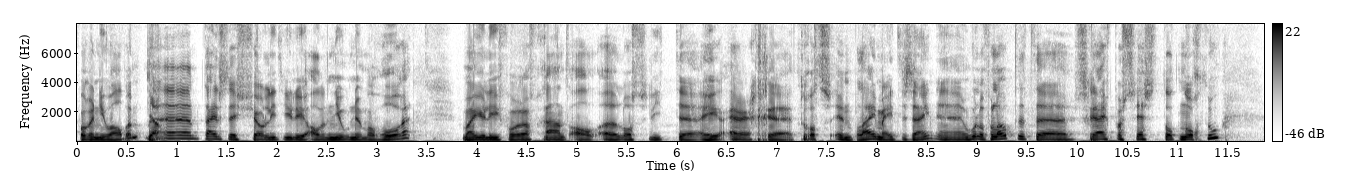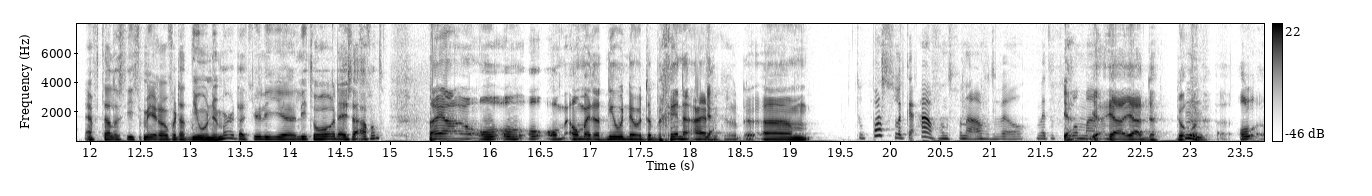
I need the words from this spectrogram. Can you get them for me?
voor een nieuw album. Ja. tijdens deze show lieten jullie al een nieuw nummer horen waar jullie voorafgaand al uh, los liet uh, heel erg uh, trots en blij mee te zijn. hoe verloopt het schrijfproces tot nog toe? En vertel eens iets meer over dat nieuwe nummer dat jullie lieten horen deze avond. Nou ja, om, om, om met dat nieuwe nummer te beginnen eigenlijk... Ja. Um, toepasselijke avond vanavond wel, met de volle maan. Ja, ja, ja de, de, hmm. we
